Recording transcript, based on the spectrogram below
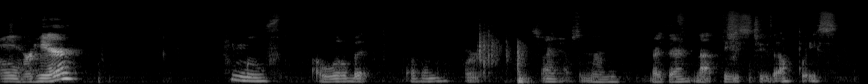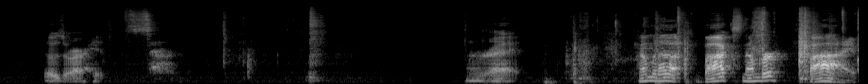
over here. Move a little bit of them for so I have some room right there. Not these two though, please. Those are our hits. All right. Coming up, box number five.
